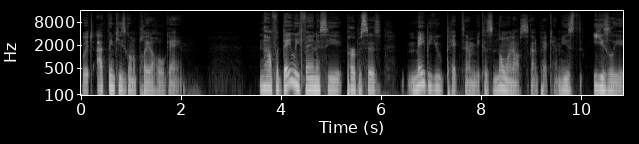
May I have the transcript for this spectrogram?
which I think he's going to play the whole game. Now, for daily fantasy purposes, maybe you picked him because no one else is going to pick him. He's easily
